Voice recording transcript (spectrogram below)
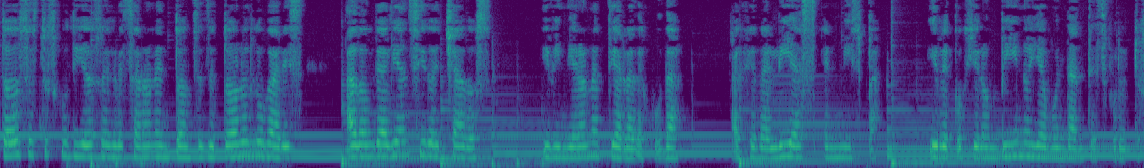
todos estos judíos regresaron entonces de todos los lugares a donde habían sido echados, y vinieron a tierra de Judá, a Gedalías en Mispa, y recogieron vino y abundantes frutos.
